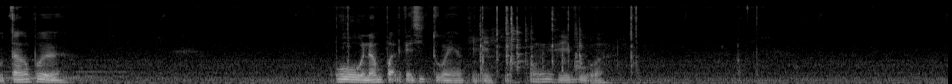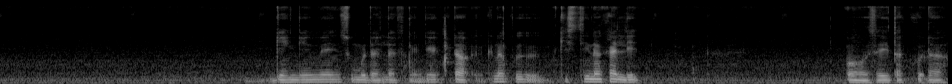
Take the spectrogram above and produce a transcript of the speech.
Hutang apa? Oh nampak dekat situ Okay, okay, okay. Korang ni sibuk lah geng-geng lain semua dah live dengan dia. Kenapa, kenapa? Christina Khalid. Oh saya takut dah.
